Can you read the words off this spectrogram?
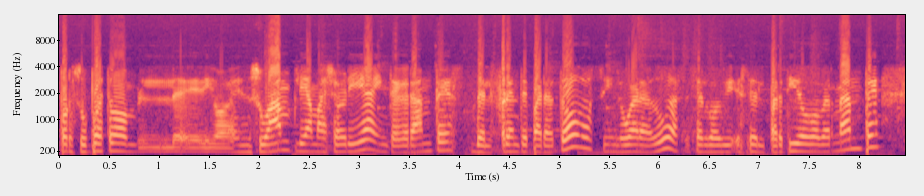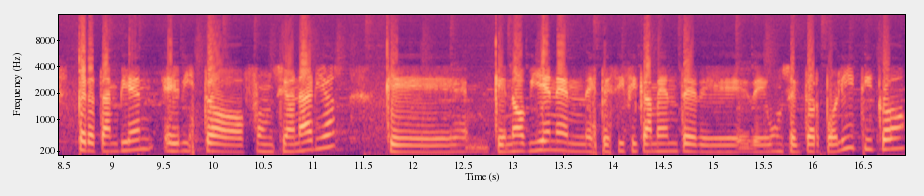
por supuesto, digo, en su amplia mayoría, integrantes del Frente para Todos, sin lugar a dudas, es el, es el partido gobernante, pero también he visto funcionarios que, que no vienen específicamente de, un sector político.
